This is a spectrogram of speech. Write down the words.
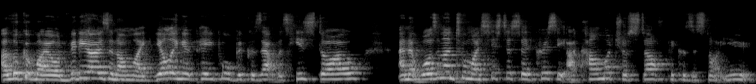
I look at my old videos and I'm like yelling at people because that was his style. And it wasn't until my sister said, Chrissy, I can't watch your stuff because it's not you.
